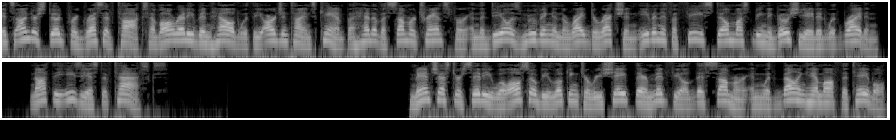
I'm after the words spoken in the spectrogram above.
It's understood progressive talks have already been held with the Argentines camp ahead of a summer transfer and the deal is moving in the right direction even if a fee still must be negotiated with Brighton. Not the easiest of tasks. Manchester City will also be looking to reshape their midfield this summer and with Bellingham off the table,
